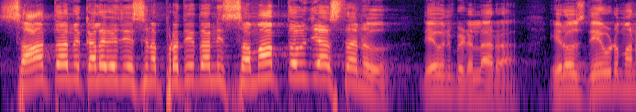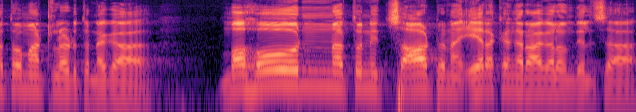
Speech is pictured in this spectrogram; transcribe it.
సాతాను కలగజేసిన ప్రతిదాన్ని సమాప్తం చేస్తాను. దేవుని బిడలారా ఈరోజు దేవుడు మనతో మాట్లాడుతుండగా మహోన్నతుని చాటున ఏ రకంగా రాగలం తెలుసా?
